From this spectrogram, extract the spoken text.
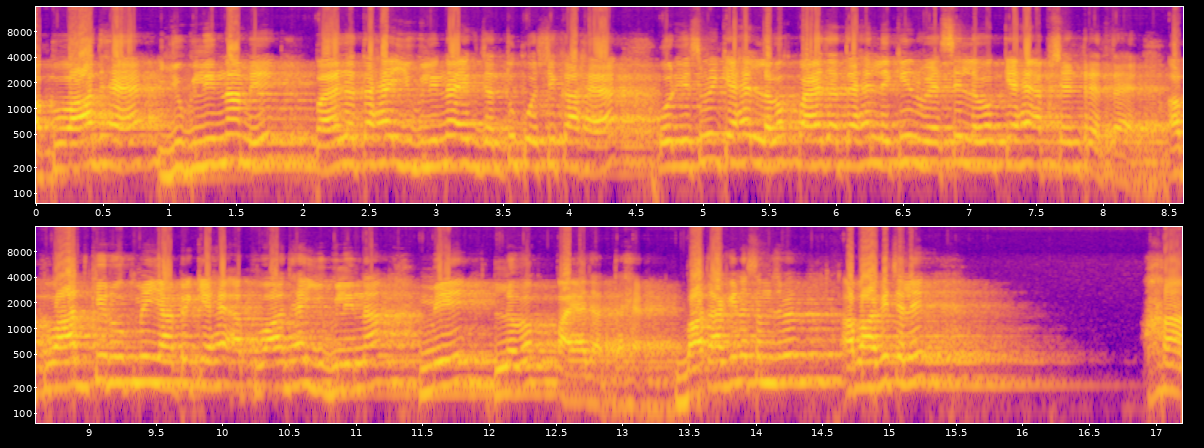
अपवाद है, युगलिना में पाया जाता है। युगलिना एक जंतु कोशिका है और इसमें क्या है, लवक पाया जाता है, लेकिन वैसे लवक क्या है एबसेंट रहता है। अपवाद के रूप में यहाँ पे क्या है, अपवाद है, युगलिना में लवक पाया जाता है। बात आगे ना समझ में? अब आगे चले। हाँ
